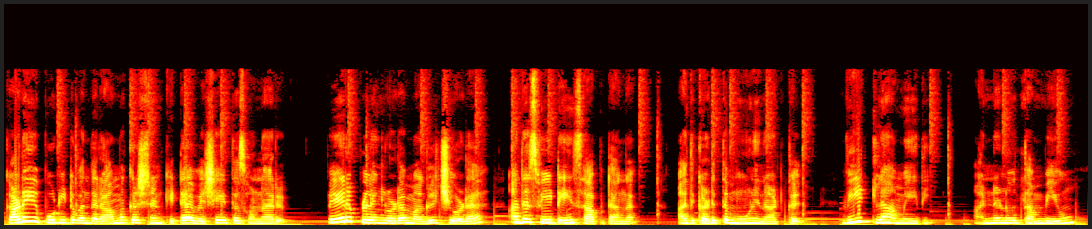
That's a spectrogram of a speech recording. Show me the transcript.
கடையை பூட்டிட்டு வந்த ராமகிருஷ்ணன் கிட்ட விஷயத்த சொன்னாரு. பேர பிள்ளைங்களோட மகிழ்ச்சியோட அந்த ஸ்வீட்டையும் சாப்பிட்டாங்க. அதுக்கு அடுத்த மூணு நாட்கள். வீட்டில் அமைதி. அண்ணனும் தம்பியும்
